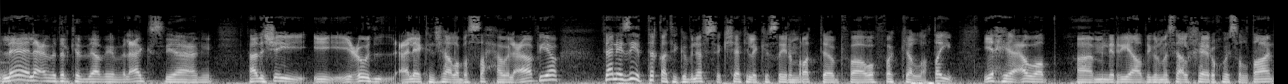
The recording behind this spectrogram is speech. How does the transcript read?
ليه لعبة الكذابين؟ بالعكس يعني. هذا الشيء يعود عليك إن شاء الله بالصحة والعافية. ثاني زيد ثقتك بنفسك. شكلك يصير مرتب فوفقك الله. طيب يحيى عوض آه، من الرياض يقول مساء الخير أخوي سلطان.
